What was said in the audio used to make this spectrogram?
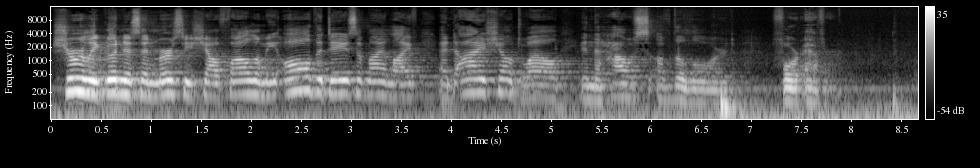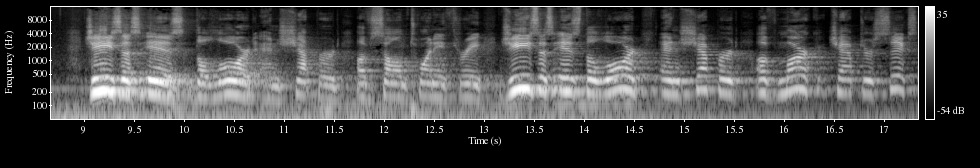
Surely goodness and mercy shall follow me all the days of my life, and I shall dwell in the house of the Lord forever. Jesus is the Lord and shepherd of Psalm 23. Jesus is the Lord and shepherd of Mark chapter 6.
